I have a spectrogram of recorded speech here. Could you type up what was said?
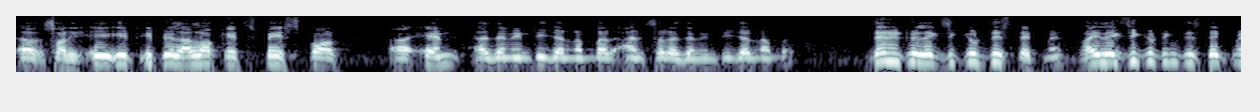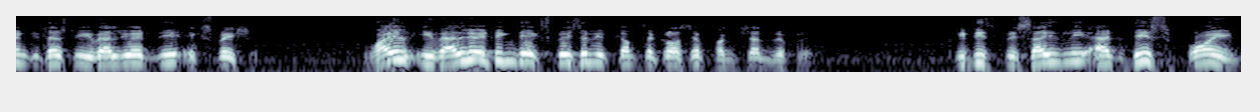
Uh, sorry, it, it will allocate space for uh, n as an integer number, answer as an integer number. Then it will execute this statement. While executing this statement, it has to evaluate the expression. While evaluating the expression, it comes across a function reference. It is precisely at this point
